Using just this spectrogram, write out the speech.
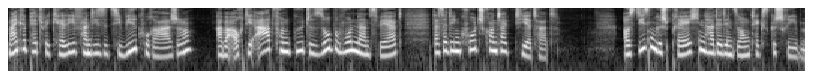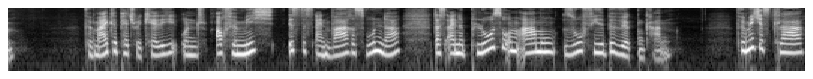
Michael Patrick Kelly fand diese Zivilcourage, aber auch die Art von Güte so bewundernswert, dass er den Coach kontaktiert hat. Aus diesen Gesprächen hat er den Songtext geschrieben. Für Michael Patrick Kelly und auch für mich ist es ein wahres Wunder, dass eine bloße Umarmung so viel bewirken kann. Für mich ist klar,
